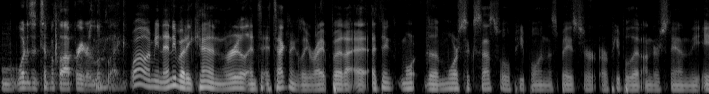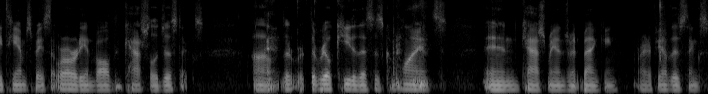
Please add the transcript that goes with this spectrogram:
what does a typical operator look like? Well, I mean, anybody can really, and t- technically, right? But I, I, think more the more successful people in the space are, are, people that understand the ATM space that were already involved in cash logistics. Um, okay. the, the real key to this is compliance and cash management banking, right? If you have those things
